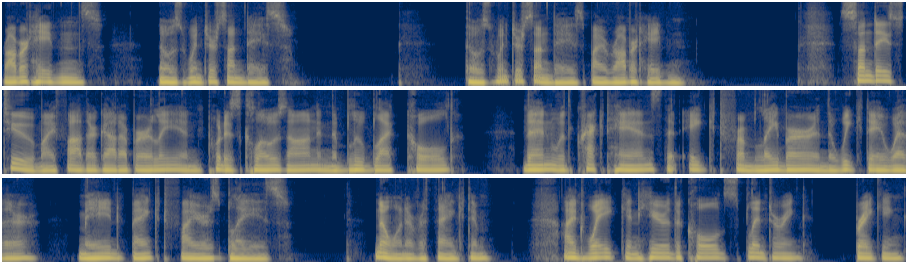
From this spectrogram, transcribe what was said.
Robert Hayden's Those Winter Sundays. Those Winter Sundays by Robert Hayden. Sundays, too, my father got up early and put his clothes on in the blue black cold. Then, with cracked hands that ached from labor and the weekday weather, made banked fires blaze. No one ever thanked him. I'd wake and hear the cold splintering, breaking.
